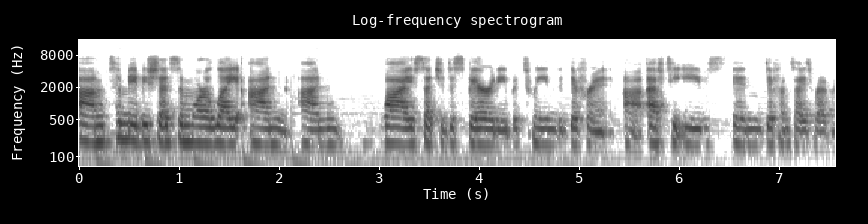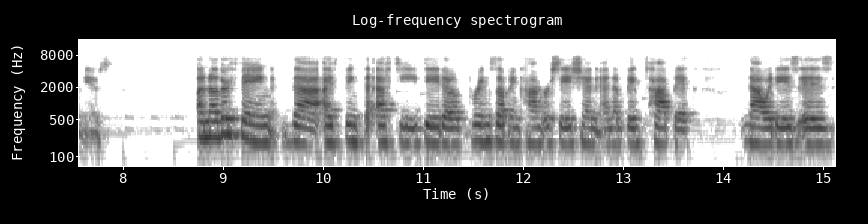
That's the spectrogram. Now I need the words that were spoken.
um, to maybe shed some more light on on why such a disparity between the different uh, FTEs in different size revenues. Another thing that I think the FTE data brings up in conversation and a big topic nowadays is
